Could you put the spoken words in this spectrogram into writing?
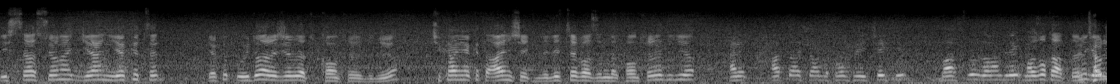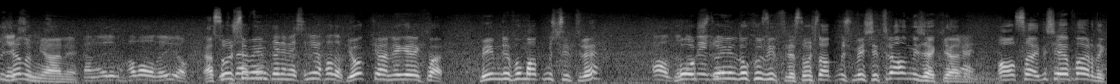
istasyona giren yakıtın Yakıt uydu aracılığıyla kontrol ediliyor. Çıkan yakıt da aynı şekilde litre bazında kontrol ediliyor. Hani hatta şu anda pompayı çekip bastığım zaman direkt mazot attığını E, tabii göreceksiniz. canım yani. Yani öyle bir hava olayı yok. Ya sonuçta İsterseniz benim- denemesini yapalım. Yok ya ne gerek var. Benim depom 60 litre. Aldığını Boşluğu belli. 59 litre. Sonuçta 65 litre almayacak yani. Yani. Alsaydı şey yapardık.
